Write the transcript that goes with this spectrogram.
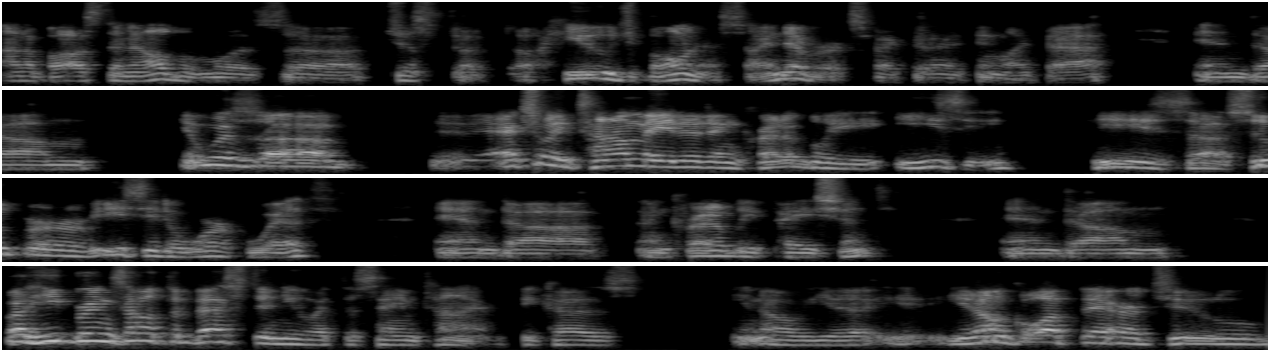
on a Boston album was uh, just a, a, huge bonus. I never expected anything like that, and um, it was uh, actually Tom made it incredibly easy. He's uh, super easy to work with, and uh, incredibly patient, and um, but he brings out the best in you at the same time because you know, you, you don't go up there to,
